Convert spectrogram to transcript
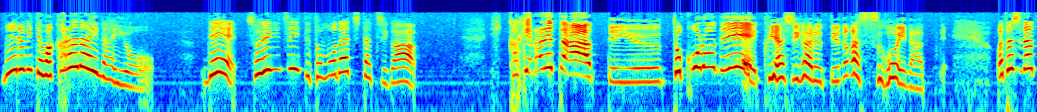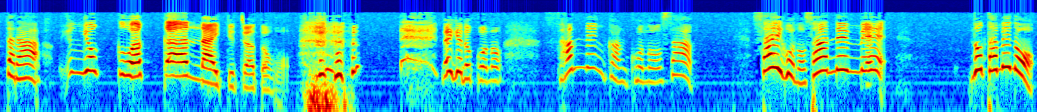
メール見てわからない内容。で、それについて友達たちが、引っ掛けられたっていうところで悔しがるっていうのがすごいなって。私だったら、よくわかんないって言っちゃうと思う。だけどこの3年間このさ、最後の3年目のための、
